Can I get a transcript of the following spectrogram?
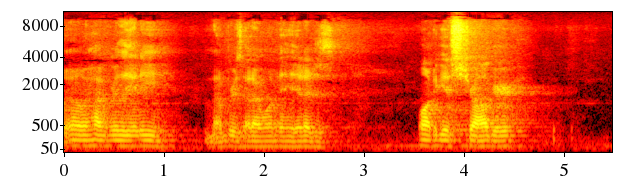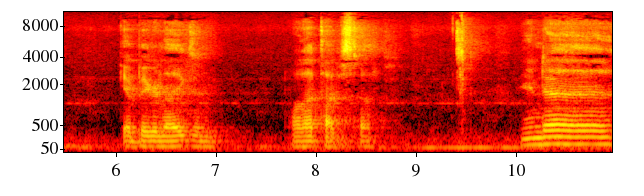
I don't have really any numbers that I want to hit. I just want to get stronger, get bigger legs, and all that type of stuff. And uh,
